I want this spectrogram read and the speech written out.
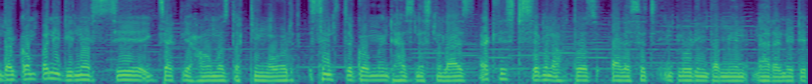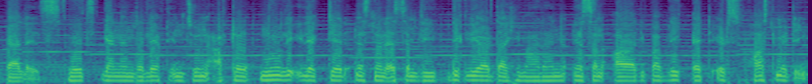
The company did not say exactly how much the king owed since the government has nationalized at least 7 of those palaces including the main Narayanhiti Palace which Gyanendra left in June after newly elected National Assembly declared the Himalaya Himalayan nation a republic at its first meeting.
